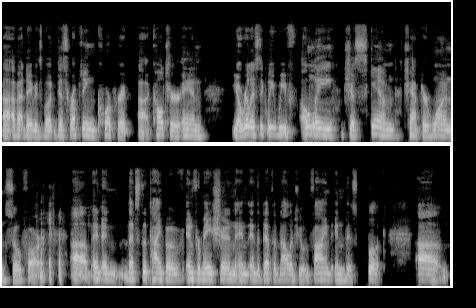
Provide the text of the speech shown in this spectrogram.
uh, about David's book, disrupting corporate uh, culture, and you know, realistically, we've only just skimmed chapter one so far, uh, and and that's the type of information and and the depth of knowledge you'll find in this book. Um,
